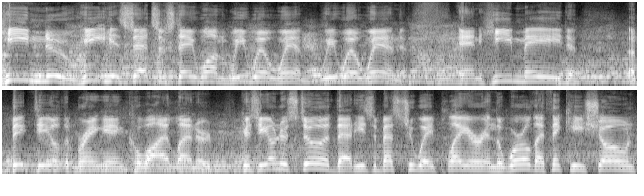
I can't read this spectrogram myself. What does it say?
he knew, he has said since day one, we will win, we will win. And he made a big deal to bring in Kawhi Leonard because he understood that he's the best two-way player in the world. I think he's shown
